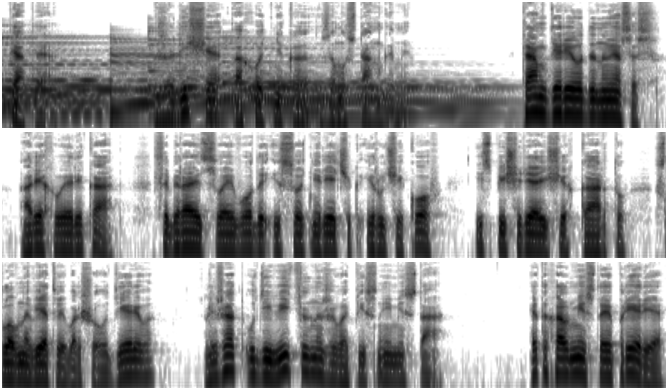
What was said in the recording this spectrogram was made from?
пятая. Жилище охотника за мустангами. Там, где Рио-де-Нуэсос, Ореховая река, собирает свои воды из сотни речек и ручейков, испещряющих карту, словно ветви большого дерева, лежат удивительно живописные места. Это холмистая прерия,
